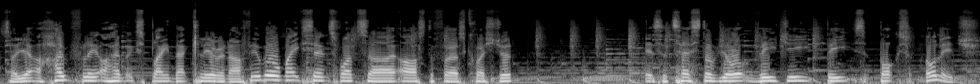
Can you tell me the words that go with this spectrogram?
So yeah, hopefully I have explained that clear enough. It will make sense once I ask the first question. It's a test of your VG Beats box knowledge.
